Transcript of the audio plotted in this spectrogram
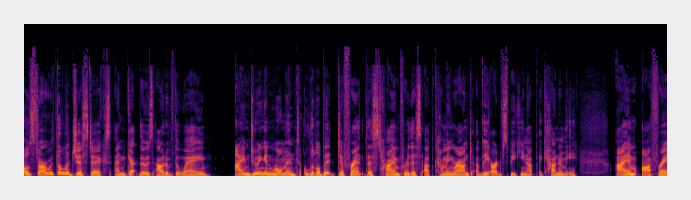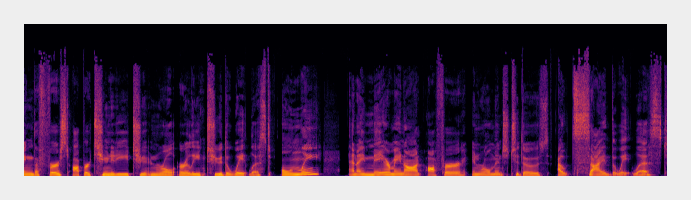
I'll start with the logistics and get those out of the way. I'm doing enrollment a little bit different this time for this upcoming round of the Art of Speaking Up Academy. I am offering the first opportunity to enroll early to the waitlist only, and I may or may not offer enrollment to those outside the waitlist.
